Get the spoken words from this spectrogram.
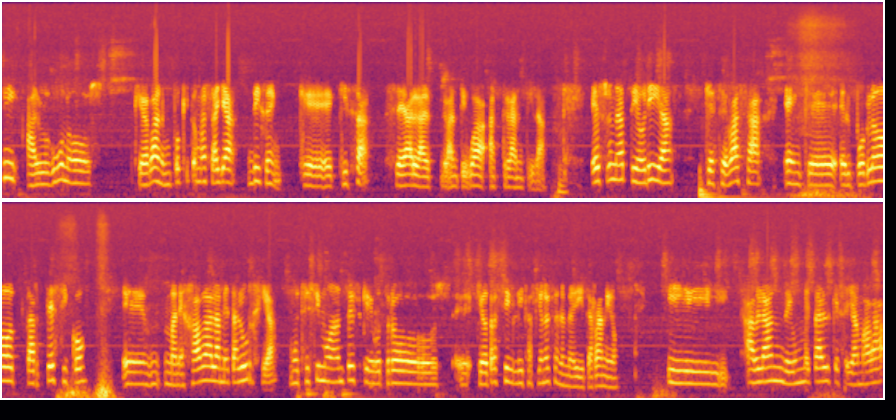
y algunos que van un poquito más allá dicen que quizá sea la, antigua Atlántida. Es una teoría que se basa en que el pueblo tartésico eh, manejaba la metalurgia muchísimo antes que otros eh, que otras civilizaciones en el Mediterráneo y hablan de un metal que se llamaba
